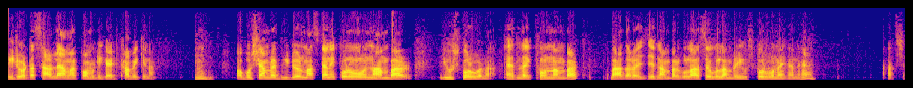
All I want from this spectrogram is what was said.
ভিডিওটা ছাড়লে আমার কমেডি গাইড খাবে কিনা। হুম, অবশ্যই আমরা ভিডিওর মাঝখানে কোনো নাম্বার ইউজ করব না অ্যাজ লাইক ফোন নাম্বার বা আদারওয়াইজ যে নাম্বারগুলো আছে, ওগুলো আমরা ইউজ করব না এখানে হ্যাঁ? আচ্ছা।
